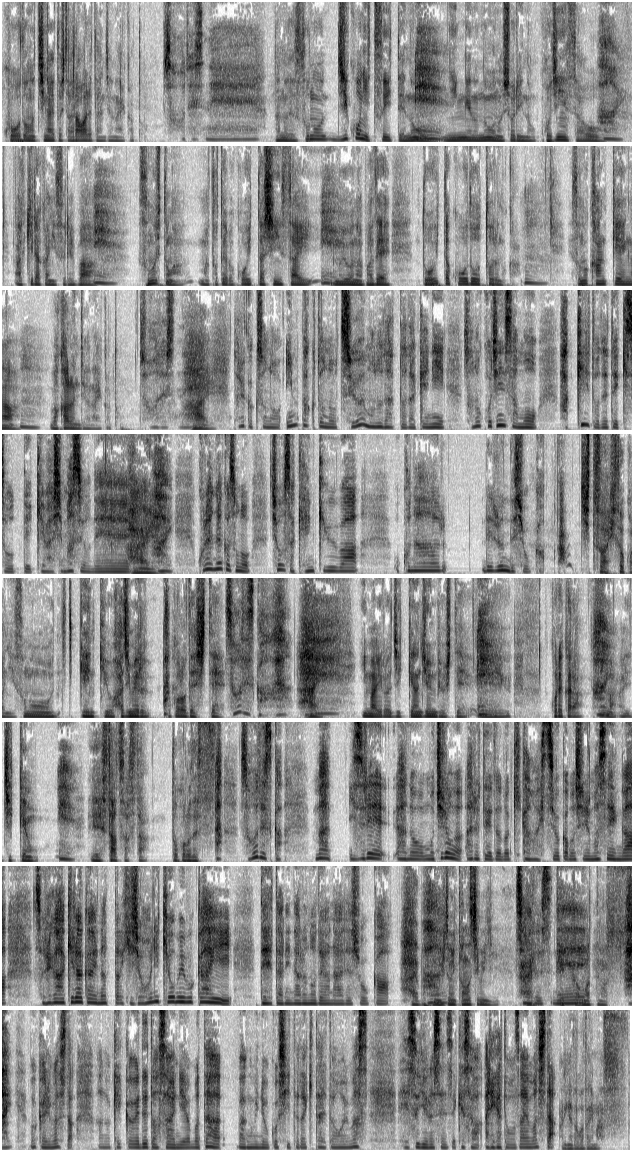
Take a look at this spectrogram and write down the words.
行動の違いとして現れたんじゃないかと。そうですね。なのでその事故についての人間の脳の処理の個人差を明らかにすれば、その人が、まあ、例えばこういった震災のような場でどういった行動をとるのか、その関係が分かるんじゃないかと。そうですね、はい、とにかくそのインパクトの強いものだっただけにその個人差もはっきりと出てきそうって気はしますよね。はい、はい、これはなんかその調査研究は行われるんでしょうか？あ実は密かにその研究を始めるところでして。そうですか、はい、今いろいろ実験の準備をして、えー、えー、これから今実験を、え。えー、スタートさせたところです。あそうですか。まあ、いずれあのもちろんある程度の期間は必要かもしれませんがそれが明らかになったら非常に興味深いデータになるのではないでしょうか。はい僕も非常に楽しみに、はい、そうですね、結果を待ってます。はいわかりました。あの結果が出た際にはまた番組にお越しいただきたいと思います、えー、杉浦先生今朝はありがとうございました。ありがとうございます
